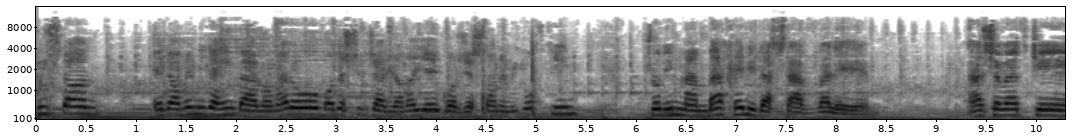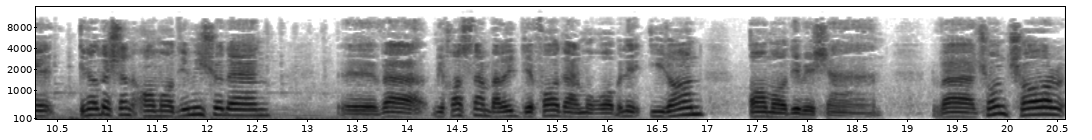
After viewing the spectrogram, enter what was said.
دوستان ادامه می‌دهیم برنامه رو. ما داشتیم جریان های گرجستان رو می‌گفتیم. چون این منبع خیلی دست اوله. هر شود که اینا داشتن آماده می‌شدن و می‌خواستن برای دفاع در مقابل ایران آماده بشن. و چون چهار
